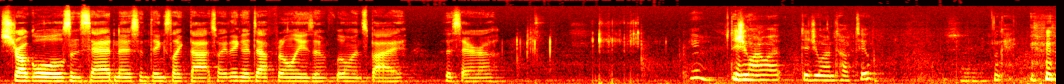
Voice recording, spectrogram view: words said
struggles and sadness and things like that. So I think it definitely is influenced by this era. Yeah. Did you want to? Did you want to talk too? Okay.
